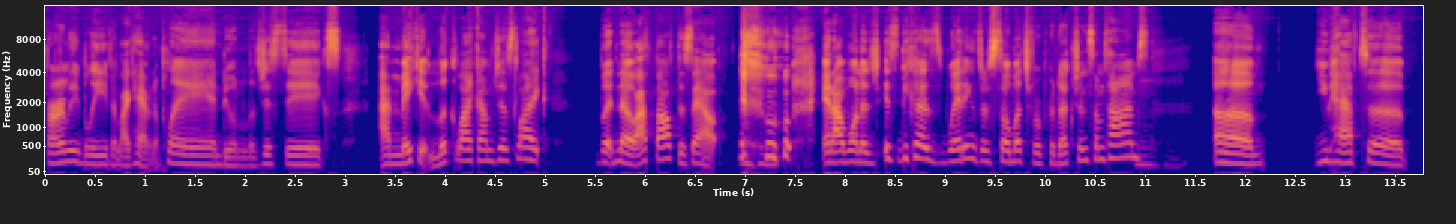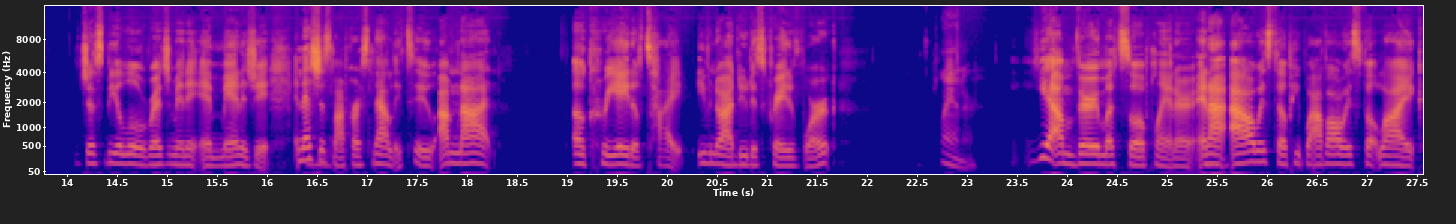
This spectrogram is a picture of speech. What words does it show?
firmly believe in like having a plan, doing logistics. I make it look like I'm just like, but no, I thought this out, mm-hmm. and I want to. It's because weddings are so much of a production sometimes. Mm-hmm. Um, you have to just be a little regimented and manage it, and that's just mm-hmm. my personality too. I'm not a creative type, even though I do this creative work. Planner yeah, I'm very much so a planner. And I, I always tell people I've always felt like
